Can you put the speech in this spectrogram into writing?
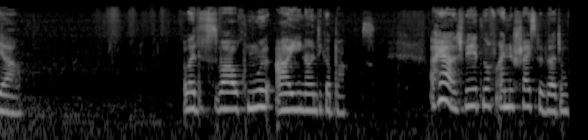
Ja. Aber das war auch nur ein einziger Bug. Ach ja, ich will jetzt noch eine Scheißbewertung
